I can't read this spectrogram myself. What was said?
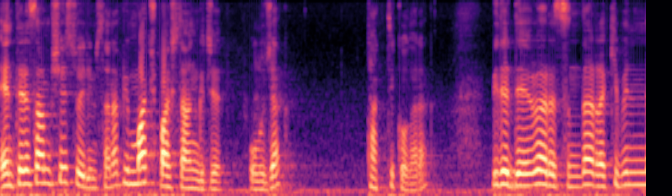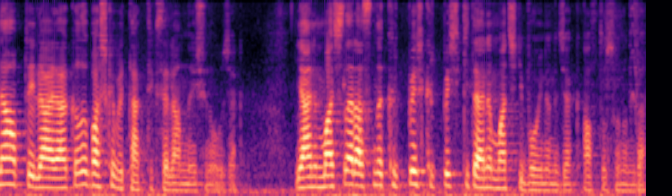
Enteresan bir şey söyleyeyim sana. Bir maç başlangıcı olacak taktik olarak. Bir de devre arasında rakibinin ne yaptığıyla alakalı başka bir taktiksel anlayışın olacak. Yani maçlar aslında 45-45 iki tane maç gibi oynanacak hafta sonunda.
